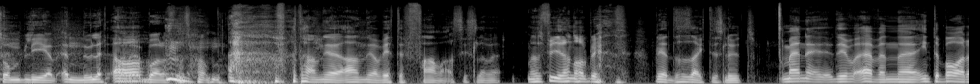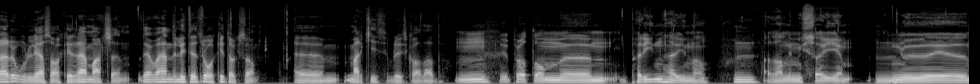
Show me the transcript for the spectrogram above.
Som blev ännu lättare Ja. bara för att han För att han, han, jag vet inte fan vad han sysslar med. Men 4-0 blev, blev det som sagt till slut. Men eh, det var även, eh, inte bara roliga saker i den här matchen. Det var, hände lite tråkigt också. Uh, Marquise blev skadad. Mm, Vi pratade om eh, Perin här innan. Mm, Att han missar EM. Mm, Nu eh,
